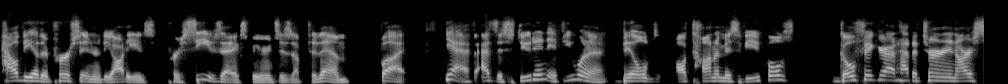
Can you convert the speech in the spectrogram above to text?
How the other person or the audience perceives that experience is up to them. But yeah if, as a student if you want to build autonomous vehicles go figure out how to turn an rc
